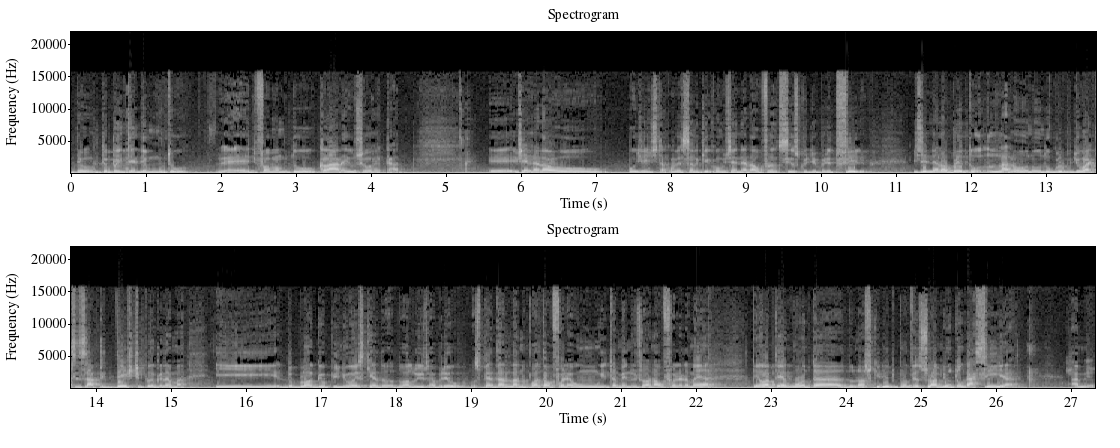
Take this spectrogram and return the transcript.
deu, deu para entender muito, é, de forma muito clara o seu recado. É, general, hoje a gente está conversando aqui com o general Francisco de Brito Filho. General Brito, lá no, no, no, grupo de WhatsApp deste programa e do blog Opiniões, que é do, do Aloysio Abril, hospedado lá no portal Folha 1 e também no jornal Folha da Manhã, tem uma pergunta do nosso querido professor Hamilton Garcia. Am,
